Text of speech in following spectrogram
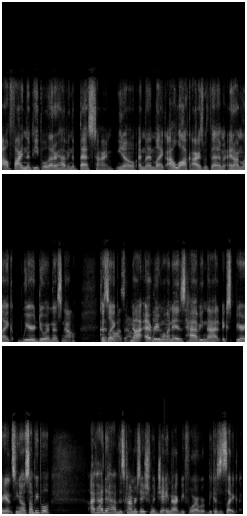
I'll find the people that are having the best time, you know, and then like I'll lock eyes with them and I'm like, we're doing this now. Cause like awesome. not everyone is having that experience. You know, some people I've had to have this conversation with J Mac before because it's like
